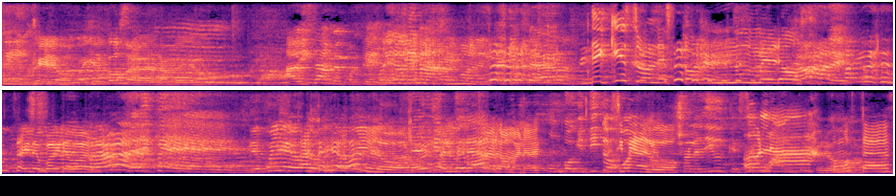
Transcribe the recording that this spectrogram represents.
Sí. Pero cualquier cosa agarra, pero. Avísame porque Simón. ¿De qué son estos números? Ahí lo puedo grabar. ¿Sabes qué? Después le Ah, estás grabando. A ver, Hay que saluda a la Un poquitito. Decime bueno, algo. Yo le digo que se Hola. aguante, pero ¿Cómo estás?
